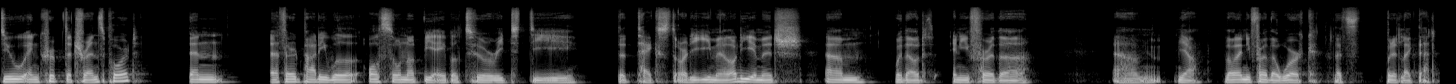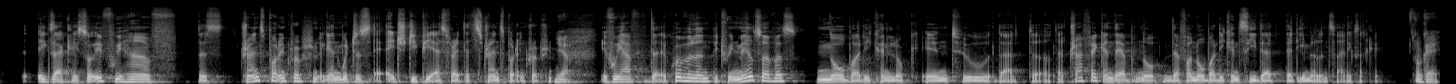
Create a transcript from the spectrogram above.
do encrypt the transport, then a third party will also not be able to read the the text or the email or the image um, without any further um, yeah without any further work. Let's put it like that. Exactly. So if we have this transport encryption again which is https right? That's transport encryption. Yeah. If we have the equivalent between mail servers nobody can look into that uh, that traffic and no, therefore nobody can see that that email inside exactly. Okay.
